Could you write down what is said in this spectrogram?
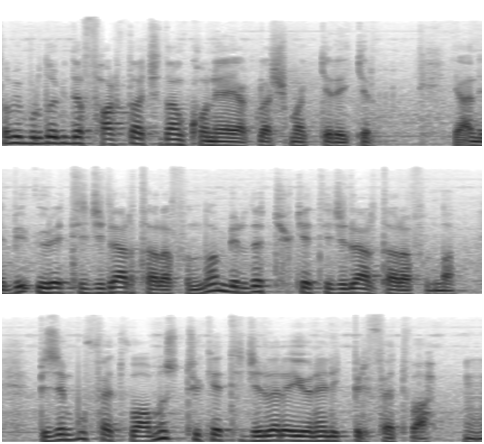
Tabi burada bir de farklı açıdan konuya yaklaşmak gerekir. Yani bir üreticiler tarafından bir de tüketiciler tarafından. Bizim bu fetvamız tüketicilere yönelik bir fetva. Hı hı.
